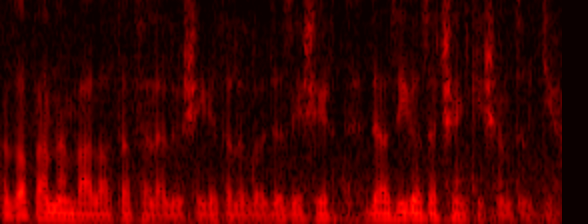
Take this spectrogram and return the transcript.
Az apám nem vállalta a felelősséget a lövöldözésért, de az igazat senki sem tudja.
